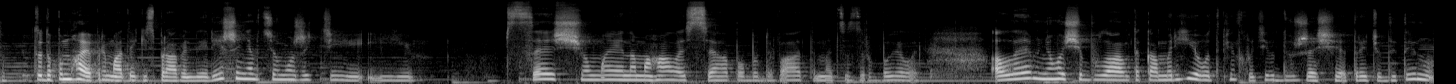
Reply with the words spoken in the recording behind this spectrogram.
тобто допомагає приймати якісь правильні рішення в цьому житті. І все, що ми намагалися побудувати, ми це зробили. Але в нього ще була така мрія, от він хотів дуже ще третю дитину,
